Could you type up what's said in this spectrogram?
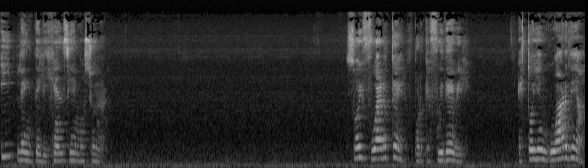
y la inteligencia emocional. Soy fuerte porque fui débil. Estoy en guardia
